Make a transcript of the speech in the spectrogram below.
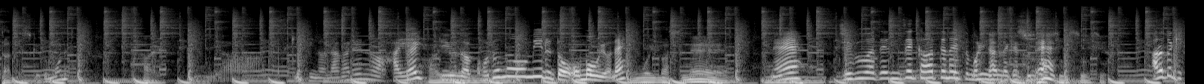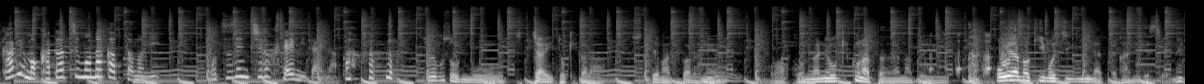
たんですけどもね。はい。いやー月日の流れるのは早いっていうのは子供を見ると思うよね。思いますね。ね。自分は全然変わってないつもりなんだけうんどねそうそうそう。あの時影も形もなかったのに突然中学生みたいな、それこそもうちっちゃい時から知ってますからね、あこんなに大きくなったんだなという 親の気持ちになった感じですよね。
